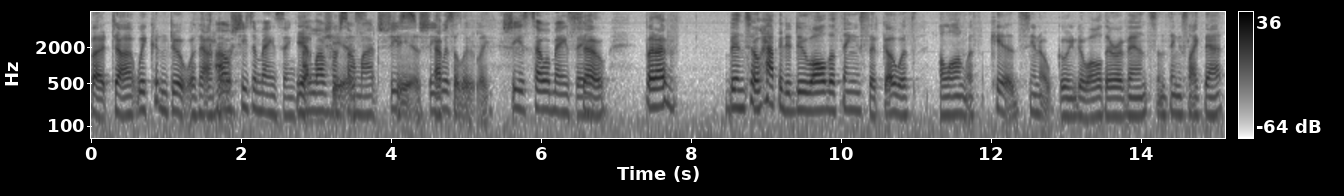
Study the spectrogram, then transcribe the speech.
but uh, we couldn't do it without her. Oh, she's amazing. Yeah, I love her she so is. much. She She's, is, she was- absolutely. she's so amazing. So, but I've been so happy to do all the things that go with along with kids. You know, going to all their events and things like that.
